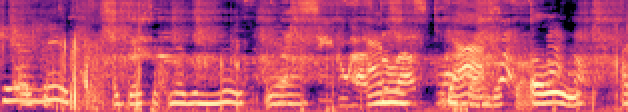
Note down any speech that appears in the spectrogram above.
here also. I guess it never missed. Yeah. Let's see who has the And last laugh. yeah. Song. Oh, I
